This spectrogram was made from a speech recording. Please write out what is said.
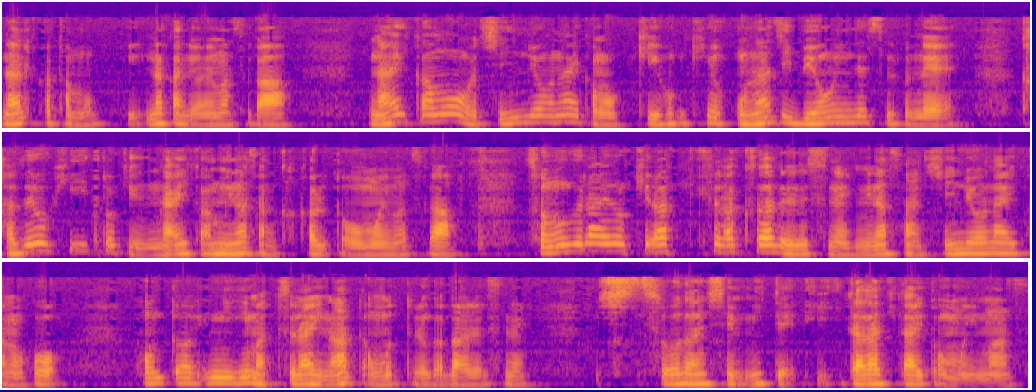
なる方も中にはいますが、内科も心療内科も基本、基本同じ病院ですので、風邪をひいた時に内科皆さんかかると思いますが、そのぐらいの気楽さでですね、皆さん心療内科の方、本当に今辛いなと思っている方はですね、相談してみていただきたいと思います。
